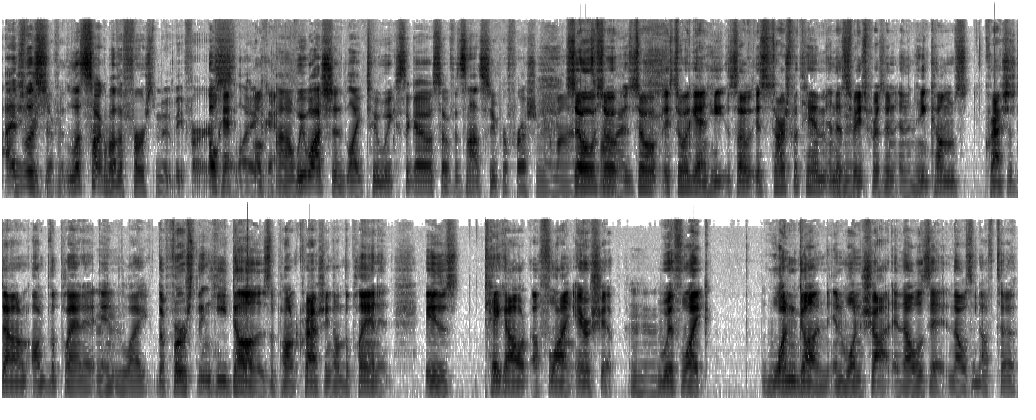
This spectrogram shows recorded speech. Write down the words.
I, let's, let's talk about the first movie first. Okay, Like, okay. Uh, we watched it like two weeks ago, so if it's not super fresh in your mind, So so fine. so so again, he so it starts with him in Mm-hmm. the space prison, and then he comes crashes down onto the planet, Mm-hmm. and like the first thing he does upon crashing on the planet is take out a flying airship Mm-hmm. with like one gun in one shot, and that was it, and that was enough to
